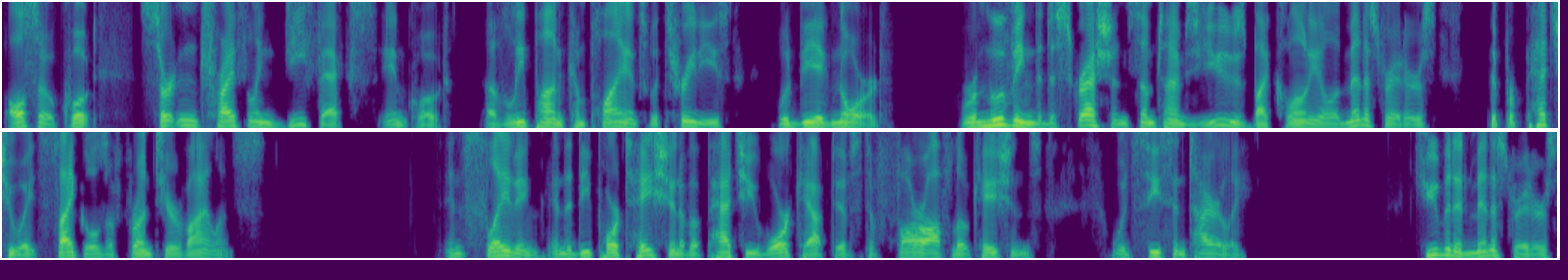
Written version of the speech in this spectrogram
Also, quote, certain trifling defects, end quote, of Lipan compliance with treaties would be ignored, removing the discretion sometimes used by colonial administrators to perpetuate cycles of frontier violence. Enslaving and the deportation of Apache war captives to far off locations would cease entirely. Cuban administrators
